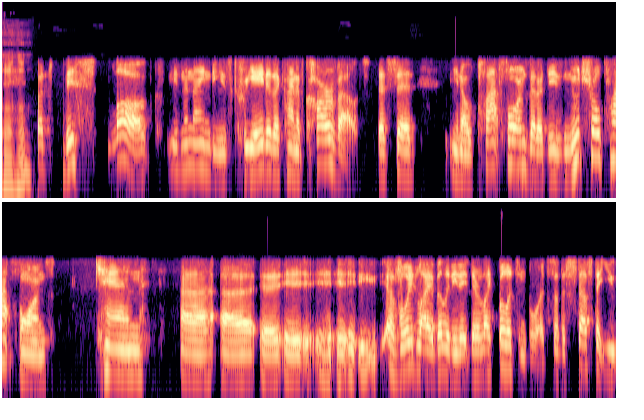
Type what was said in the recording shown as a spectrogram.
Mm-hmm. But this law in the 90s created a kind of carve out that said you know, platforms that are these neutral platforms can uh, uh, uh, uh avoid liability. They, are like bulletin boards. So the stuff that you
